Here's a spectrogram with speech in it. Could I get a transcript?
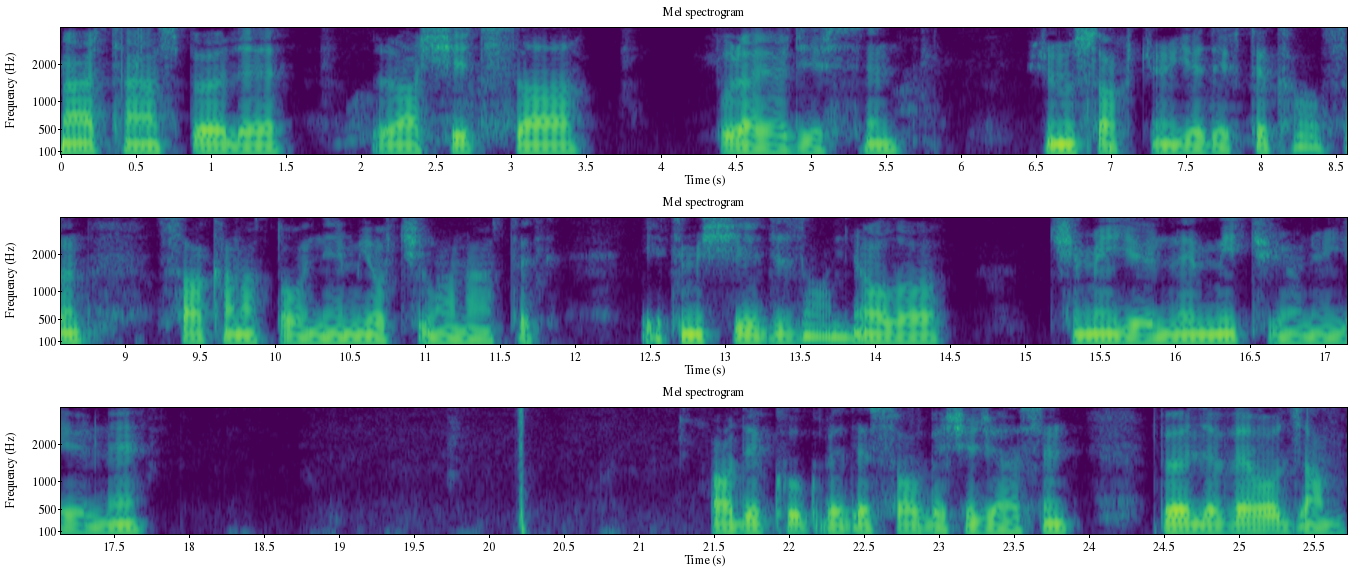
Mertens böyle. Raşit sağ buraya girsin. Yunus Akgün yedekte kalsın. Sağ kanatta oynayamıyor ki lan artık. 77 Zaniolo kimin yerini? Mityon'un yerini Adekuk ve de sol beşe. Böyle ve hocam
